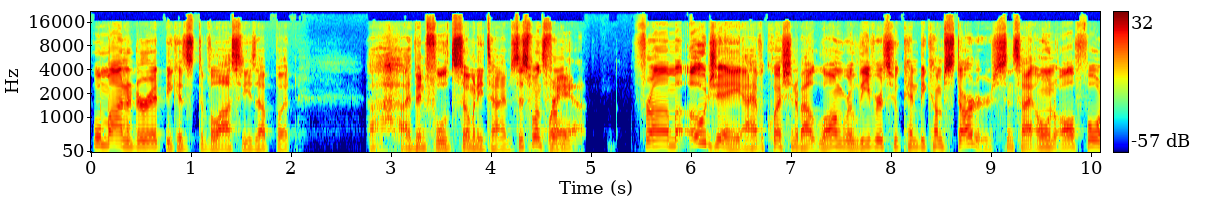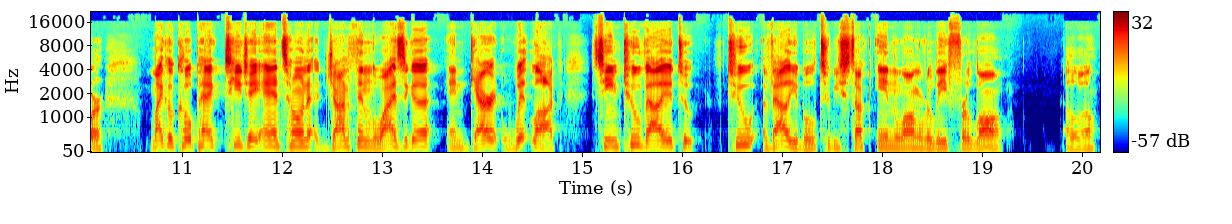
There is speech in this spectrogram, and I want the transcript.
we'll monitor it because the velocity is up, but uh, I've been fooled so many times. This one's from from OJ. I have a question about long relievers who can become starters since I own all four. Michael Kopech, Tejay Antone, Jonathan Loaisiga, and Garrett Whitlock seem too valuable to too valuable to be stuck in long relief for long. LOL.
